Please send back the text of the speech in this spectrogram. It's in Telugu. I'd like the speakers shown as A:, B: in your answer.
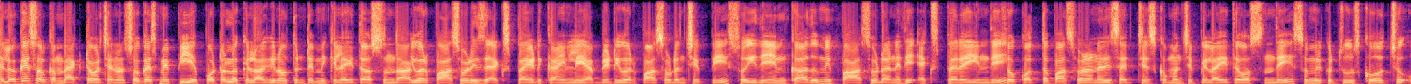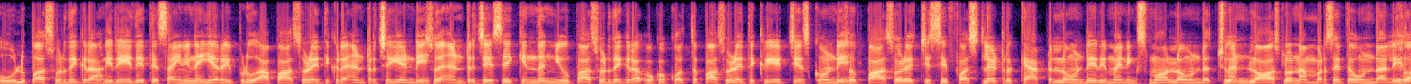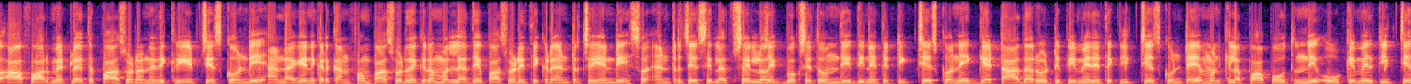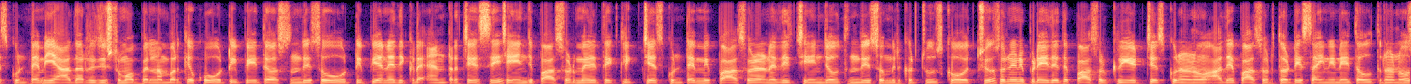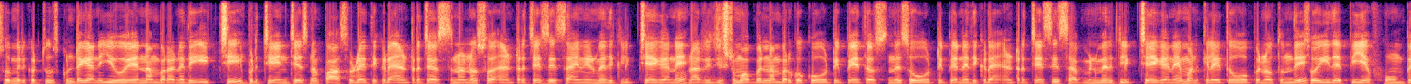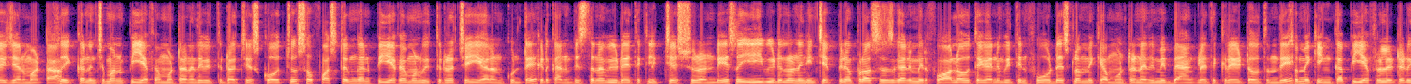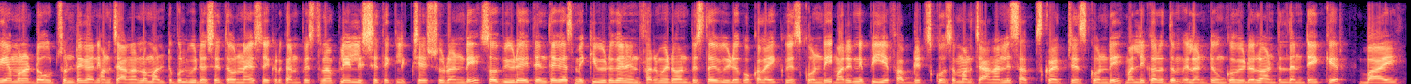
A: Hello guys welcome back to our channel so guys me PF పోర్టల్లోకి లాగిన్ అవుతుంటే మీకు ఇలా అయితే వస్తుందా? Your password is expired kindly update your password అని చెప్పి. సో ఇదేం కాదు మీ పాస్వర్డ్ అనేది ఎక్స్పైర్ అయ్యింది. సో కొత్త పాస్వర్డ్ అనేది సెట్ చేసుకోమని చెప్పి ఇలా అయితే వస్తుంది. సో మీరు ఇక్కడ చూసుకోవచ్చు ఓల్డ్ పాస్వర్డ్ దగ్గర. మీరు ఏదైతే సైన్ ఇన్ అయ్యారో ఇప్పుడు ఆ పాస్వర్డ్ అయితే ఇక్కడ ఎంటర్ చేయండి. సో ఎంటర్ చేసి కింద న్యూ పాస్వర్డ్ దగ్గర ఒక కొత్త పాస్వర్డ్ అయితే క్రియేట్ చేసుకోండి. సో పాస్వర్డ్ వచ్చేసి ఫస్ట్ లెటర్ క్యాపిటల్లో ఉండి రిమైనింగ్ స్మాల్లో ఉండొచ్చు. అండ్ లాస్ట్లో నంబర్స్ అయితే ఉండాలి. సో ఆ ఫార్మేట్లో అయితే పాస్వర్డ్ అనేది క్రియేట్ చేసుకోండి. అండ్ అగైన్ ఇక్కడ కన్ఫర్మ్ పాస్వర్డ్ దగ్గర మళ్ళీ అదే పాస్వర్డ్ అయితే ఇక్కడ ఎంటర్ చేయండి. సో ఎంటర్ చేసి లెఫ్ట్ సైడ్లో చెక్ బాక్స్ అయితే ఉంది. దీని అయితే టిక్ చేసుకొని గెట్ ఆధార్ ఓటీపీ మీద అయితే క్లిక్ చేసుకుంటే మనకి ఇలా పాప్ అవుతుంది. ఓకే మీద క్లిక్ చేసుకుంటే మీ ఆధార్ రిజిస్టర్ మొబైల్ నంబర్కి ఒక ఓటీపీ అయితే వస్తుంది. సో ఓటీపీ అనేది ఇక్కడ ఎంటర్ చేసి చేంజ్ పాస్వర్డ్ మీద అయితే క్లిక్ చేసుకుంటే మీ పాస్వర్డ్ అనేది చేంజ్ అవుతుంది. సో మీరు ఇక్కడ చూసుకోవచ్చు. సో నేను ఇప్పుడు ఏదైతే పాస్వర్డ్ క్రియేట్ చేసుకున్నానో అదే పాస్వర్డ్ తోటి సైన్ ఇన్ అయితే అవుతున్నాను. సో మీరు ఇక్కడ చూసుకుంటే కానీ యూఏఎన్ నంబర్ అనేది ఇచ్చి ఇప్పుడు చేంజ్ చేసిన పాస్వర్డ్ అయితే ఇక్కడ ఎంటర్ చేస్తున్నాను. సో ఎంటర్ చేసి సైన్ ఇన్ మీద క్లిక్ చేయగానే నా రిజిస్టర్ మొబైల్ నెంబర్కి ఒక ఓటీపీ అయితే వస్తుంది. సో ఓటీపీ అనేది ఇక్కడ ఎంటర్ చేసి సబ్మిట్ మీద క్లిక్ చేయగానే మనకి ఇలా అయితే ఓపెన్ అవుతుంది. సో ఇదే పిఎఫ్ హోమ్ పేజ్ అనమాట సో ఇక్కడ నుంచి మనం పిఎఫ్ అమౌంట్ అనేది విత్డ్రా చేసుకోవచ్చు. సో ఫస్ట్ టైం కానీ పిఎఫ్ అమౌంట్ విత్డ్రా చేయాలనుకుంటే ఇక్కడ కనిపిస్తున్న వీడియో అయితే క్లిక్ చేసి చూడండి. సో ఈ వీడియోలో నేను చెప్పిన ప్రాసెస్ కానీ మీరు ఫాలో అవుతే కానీ విత్ ఇన్ ఫోర్ డేస్లో మీకు అమౌంట్ అనేది మీ బ్యాంక్లో అయితే క్రియేట్ అవుతుంది. సో మీకు ఇంకా పిఎఫ్ రిలేటెడ్గా ఏమైనా డౌట్స్ ఉంటే కానీ మన ఛానల్లో మల్టిపుల్ వీడియోస్ అయితే ఉన్నాయి. సో ఇక్కడ కనిపిస్తున్న ప్లే లిస్ట్ అయితే క్లిక్ చేసి చూడండి. సో వీడియో అయితే ఇంతగా మీకు ఈ వీడియో కానీ ఇన్ఫర్మేటివ్ అనిపిస్తే వీడియోకి ఒక లైక్ వేసుకోండి. మరిన్ని పిఎఫ్ అప్డేట్స్ కోసం మన ఛానల్ని సబ్స్క్రైబ్ చేసుకోండి. మళ్ళీ కలుద్దాం. ఇలాంటి ఇంకో వీడియోలో until then take care bye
